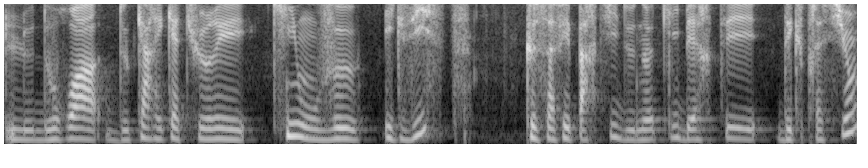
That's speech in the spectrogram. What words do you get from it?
le droit de caricaturer qui on veut existe, que ça fait partie de notre liberté d'expression.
